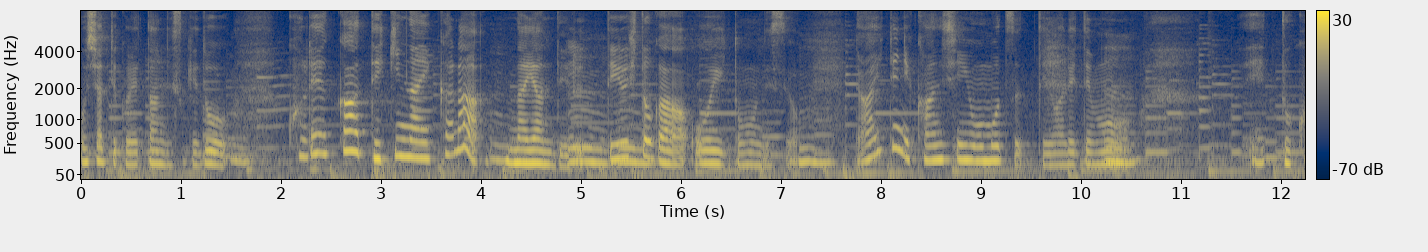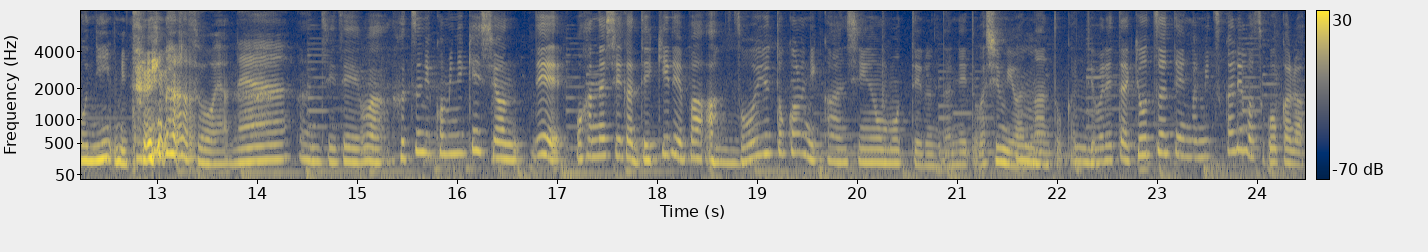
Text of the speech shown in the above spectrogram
おっしゃってくれたんですけどこれができないからうん。悩んでるっていう人が多いと思うんですよ。相手に関心を持つって言われても、うん。えどこにみたいな そうやね。感じで、まあ、普通にコミュニケーションでお話ができれば、うん。あそういうところに関心を持ってるんだねとか趣味は何とかって言われたら、共通点が見つかればそこから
